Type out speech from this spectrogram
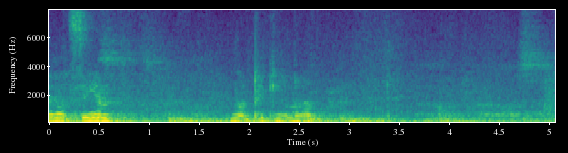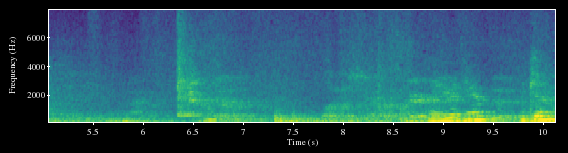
I don't see him. Not picking him up. Are you in here again?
